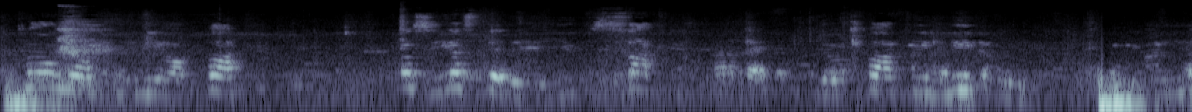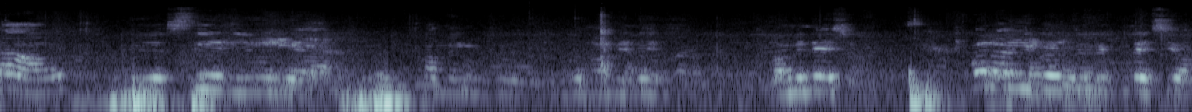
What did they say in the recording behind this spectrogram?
turmoil in your party. Because yesterday you sacked your party leader. And now we have seen you here coming to nomination. nomination. When are you going to replace your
